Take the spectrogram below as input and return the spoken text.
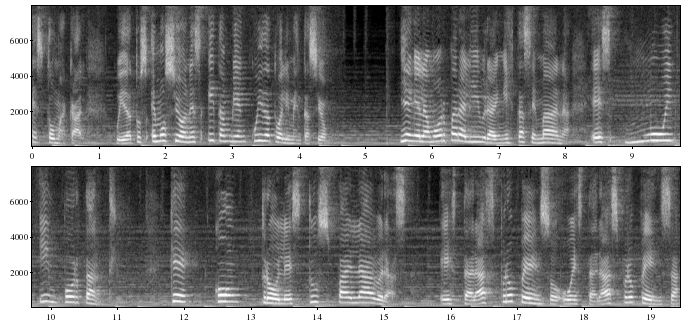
estomacal. Cuida tus emociones y también cuida tu alimentación. Y en el amor para Libra en esta semana es muy importante que con controles tus palabras, estarás propenso o estarás propensa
